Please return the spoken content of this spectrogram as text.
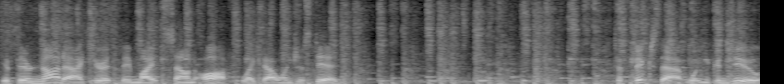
If they're not accurate, they might sound off like that one just did. To fix that, what you can do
